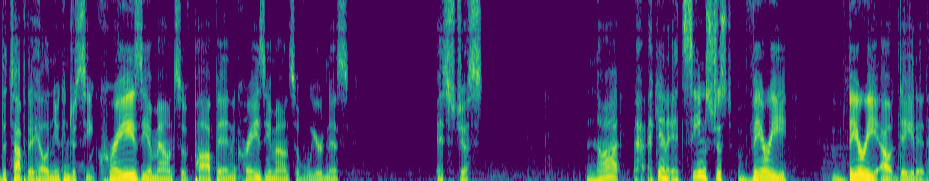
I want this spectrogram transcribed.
the top of the hill and you can just see crazy amounts of pop in, crazy amounts of weirdness. It's just not again, it seems just very very outdated.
